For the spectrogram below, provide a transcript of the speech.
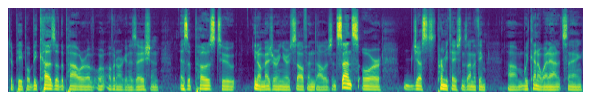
to people because of the power of, of an organization, as opposed to, you know, measuring yourself in dollars and cents or just permutations on a theme. Um, we kind of went at it saying,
